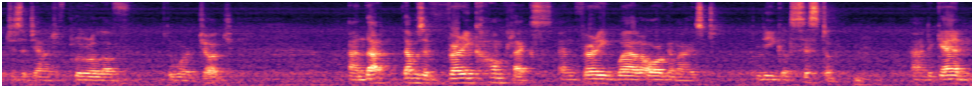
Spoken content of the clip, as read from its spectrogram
which is a genitive plural of the word judge. And that, that was a very complex and very well organized legal system. Mhm. And again,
